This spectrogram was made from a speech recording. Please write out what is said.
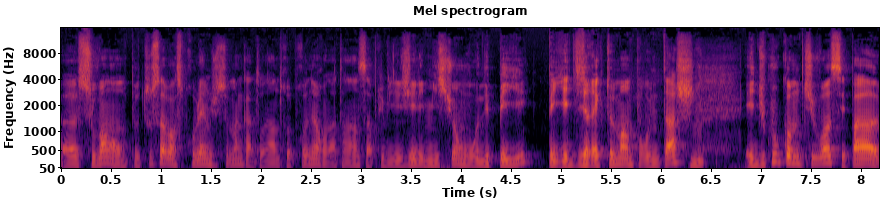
Euh, souvent, on peut tous avoir ce problème justement quand on est entrepreneur, on a tendance à privilégier les missions où on est payé, payé directement pour une tâche. Mm. Et du coup, comme tu vois, c'est pas,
